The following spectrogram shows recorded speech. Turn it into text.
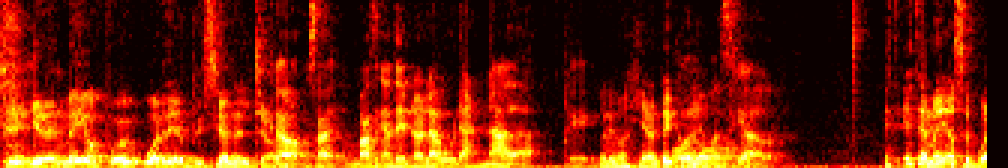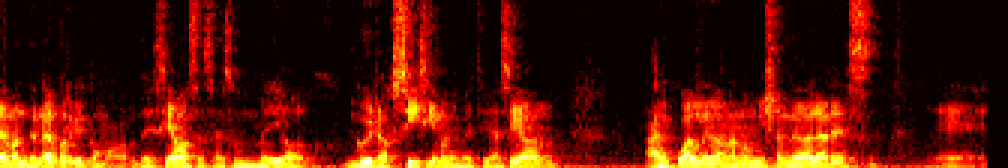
Y en el medio fue guardia de prisión el chaval. Claro, o sea, básicamente no laburás nada. eh, Bueno, imagínate cómo- demasiado. Este, este medio se puede mantener porque, como decíamos, o sea, es un medio grosísimo de investigación, al cual le donan un millón de dólares eh,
